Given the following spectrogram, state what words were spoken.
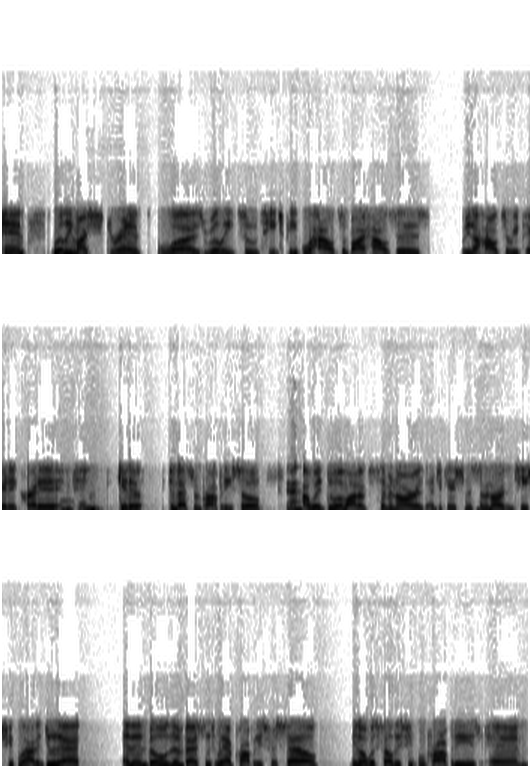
And really, my strength was really to teach people how to buy houses. You know, how to repair their credit and and get a investment property. So. Okay. I would do a lot of seminars, educational seminars, and teach people how to do that. And then those investors who have properties for sale, you know, would sell these people properties. And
